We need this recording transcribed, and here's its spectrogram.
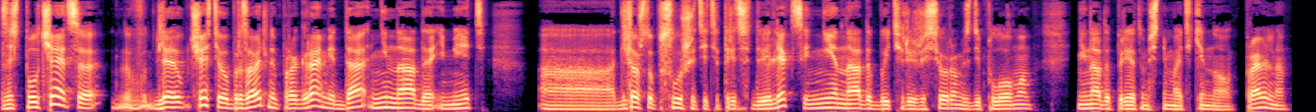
Значит, получается, для участия в образовательной программе, да, не надо иметь для того, чтобы слушать эти 32 лекции, не надо быть режиссером с дипломом, не надо при этом снимать кино. Правильно?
